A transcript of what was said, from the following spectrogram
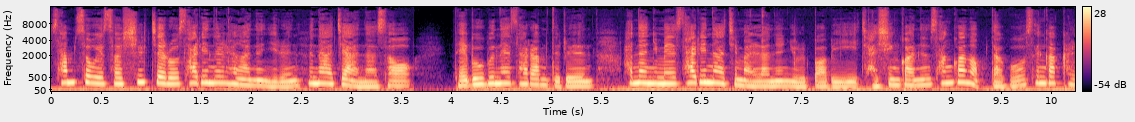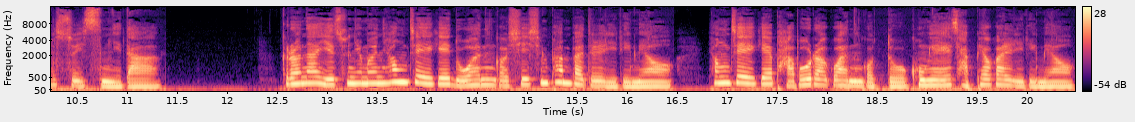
삶 속에서 실제로 살인을 행하는 일은 흔하지 않아서 대부분의 사람들은 하나님의 살인하지 말라는 율법이 자신과는 상관없다고 생각할 수 있습니다. 그러나 예수님은 형제에게 노하는 것이 심판받을 일이며 형제에게 바보라고 하는 것도 공회에 잡혀갈 일이며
